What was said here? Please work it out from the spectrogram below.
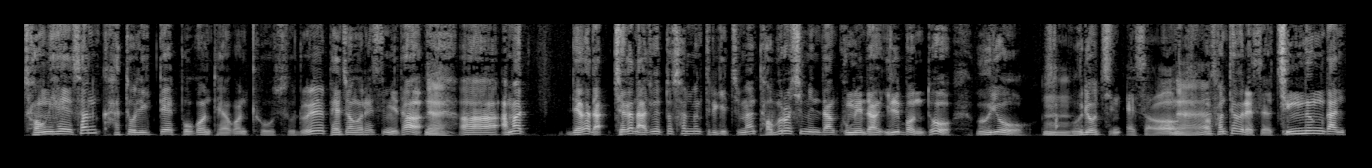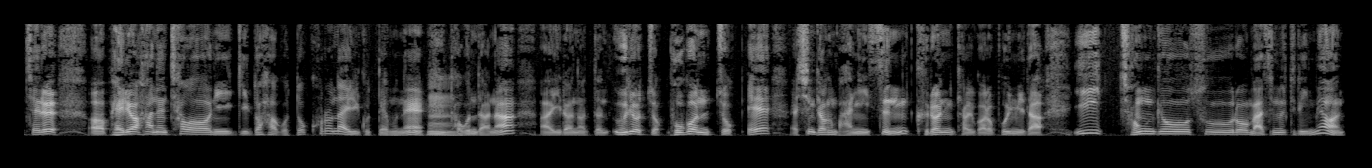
정혜선 가톨릭대 보건대학원 교수를 배정을 했습니다. 네. 아, 아마 내가 나, 제가 나중에 또 설명드리겠지만 더불어시민당, 국민당 1번도 의료 음. 의료진에서 네. 어, 선택을 했어요. 직능 단체를 어, 배려하는 차원이기도 하고 또 코로나 19 때문에 음. 더군다나 아, 이런 어떤 의료 쪽, 보건 쪽에 신경을 많이 쓴 그런 결과로 보입니다. 이 정 교수로 말씀을 드리면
